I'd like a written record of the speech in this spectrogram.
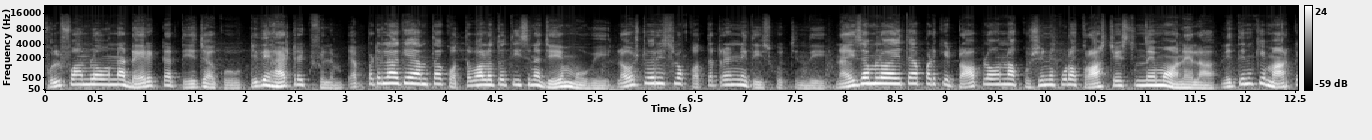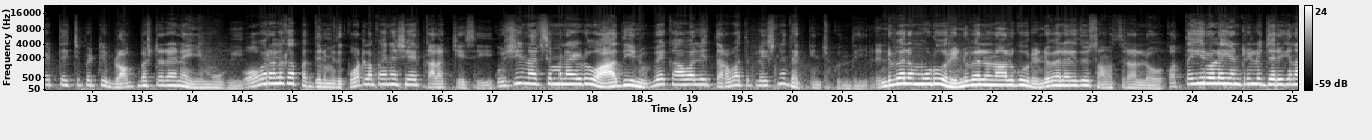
ఫుల్ ఫామ్లో ఉన్న డైరెక్టర్ తేజాకు ఇది హ్యాట్రిక్ ఫిల్మ్ ఎప్పటిలాగే అంతా కొత్త వాళ్ళతో తీసిన జయం మూవీ లవ్ స్టోరీస్లో కొత్త ట్రెండ్ని తీసుకొచ్చింది. నైజాం లో అయితే అప్పటికి టాప్లో ఉన్న ఖుషిని కూడా క్రాస్ చేస్తుందేమో అనేలా నితిన్కి మార్కెట్ తెచ్చిపెట్టి బ్లాక్ బస్టర్ అయిన ఈ మూవీ ఓవరాల్గా పద్దెనిమిది కోట్ల పైన షేర్ కలెక్ట్ చేసి ఖుషి నరసింహనాయుడు ఆది నువ్వే కావాలి తర్వాతి ప్లేస్ని దక్కించుకుంది. రెండు వేల మూడు రెండు వేల నాలుగు రెండు వేల ఐదు సంవత్సరాల్లో కొత్త హీరోల ఎంట్రీలు జరిగినా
